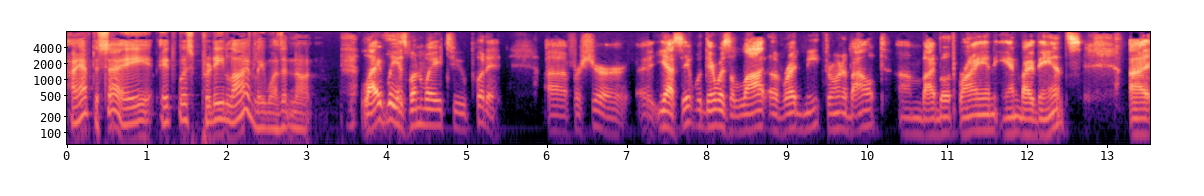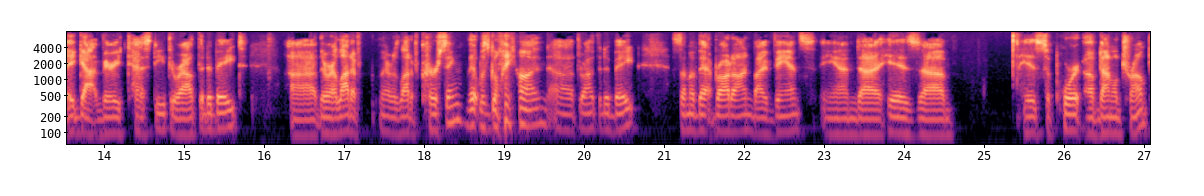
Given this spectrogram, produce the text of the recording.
I have to say it was pretty lively, was it not? Lively is one way to put it, uh, for sure. Uh, yes, it there was a lot of red meat thrown about um, by both Ryan and by Vance. Uh, it got very testy throughout the debate. Uh, there were a lot of there was a lot of cursing that was going on uh, throughout the debate. Some of that brought on by Vance and uh, his uh, his support of Donald Trump.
